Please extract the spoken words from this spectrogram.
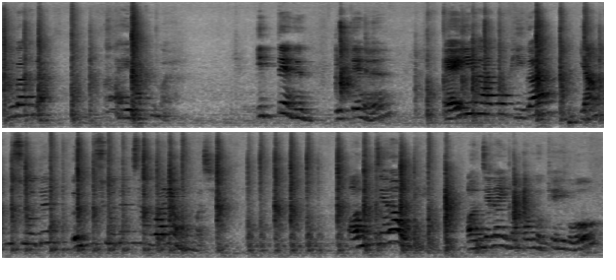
누가 크다? 아, A가 큰 거야. 이때는 이때는 A하고 B가 양수든 음수든 상관이 없는 거지. 언제나 오케이. 언제나 이 방법은 오케이고.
